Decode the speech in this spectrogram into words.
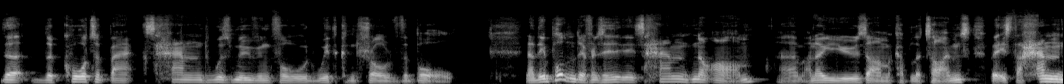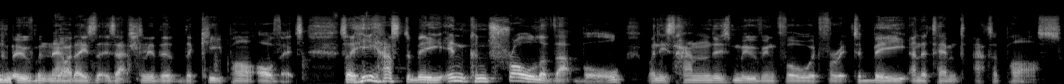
that the quarterback's hand was moving forward with control of the ball. Now, the important difference is it's hand, not arm. Um, I know you use arm a couple of times, but it's the hand movement nowadays that is actually the, the key part of it. So he has to be in control of that ball when his hand is moving forward for it to be an attempt at a pass.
